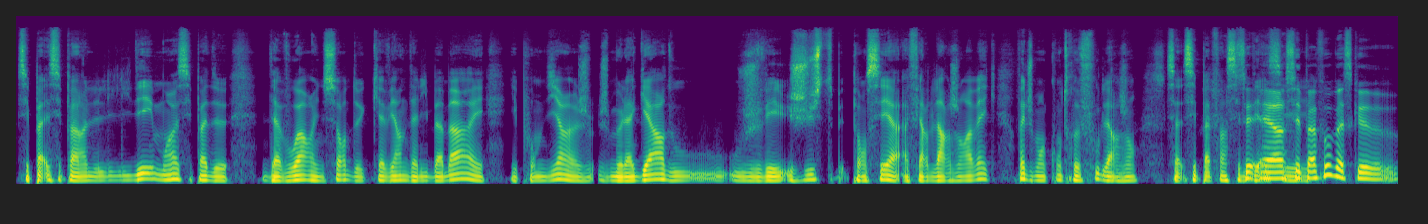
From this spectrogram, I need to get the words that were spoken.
C'est pas c'est pas l'idée moi c'est pas de d'avoir une sorte de caverne d'Alibaba et, et pour me dire je, je me la garde ou, ou je vais juste penser à, à faire de l'argent avec. En fait je m'en contrefous de l'argent. Ça c'est pas enfin c'est- c'est pas faux parce que,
